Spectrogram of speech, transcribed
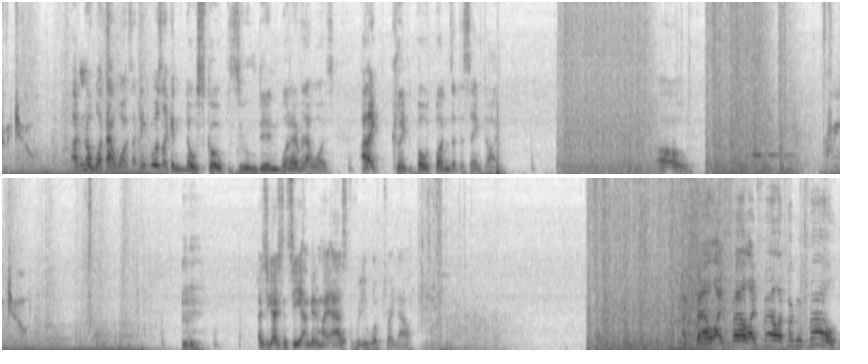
Good kill. I don't know what that was. I think it was like a no scope, zoomed in, whatever that was. I like clicked both buttons at the same time. Oh. Clean kill. As you guys can see, I'm getting my ass really whooped right now. I fell, I fell, I fell, I fucking fell!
